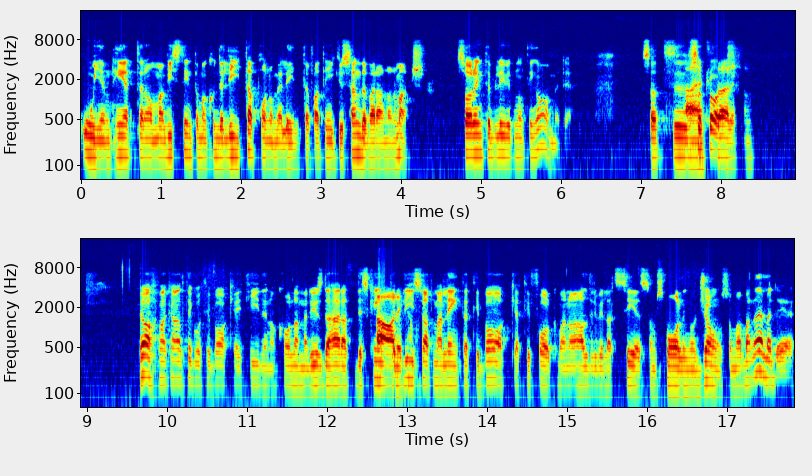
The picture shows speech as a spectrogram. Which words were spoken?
ojämnheterna och man visste inte om man kunde lita på honom eller inte för att han gick ju sönder varannan match. Så har det inte blivit någonting av med det. Så att, eh, Nej, såklart. så. Ja, man kan alltid gå tillbaka i tiden och kolla, men det är just det här att det ska Ja, inte det bli kan. så att man längtar tillbaka till folk man har aldrig velat se som Smalling och Jones. Och man bara, nej men det...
